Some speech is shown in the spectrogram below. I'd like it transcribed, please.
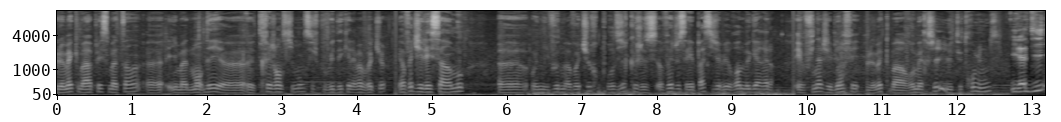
Le mec m'a appelé ce matin euh, et il m'a demandé euh, très gentiment si je pouvais décaler ma voiture. Et en fait, j'ai laissé un mot euh, au niveau de ma voiture pour dire que je, en fait, je savais pas si j'avais le droit de me garer là. Et au final, j'ai bien fait. Le mec m'a remercié, il était trop mignon. Il a dit,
